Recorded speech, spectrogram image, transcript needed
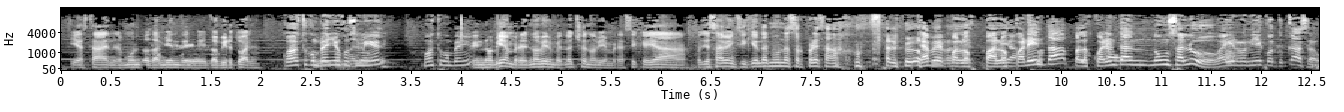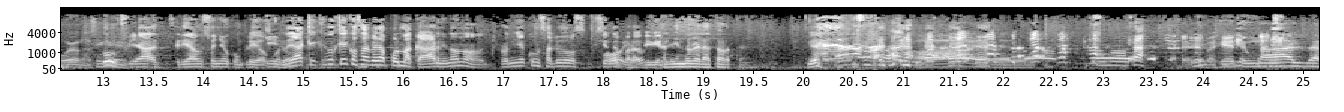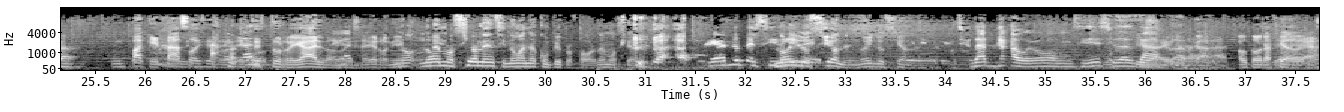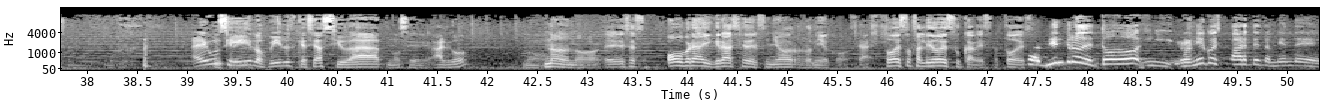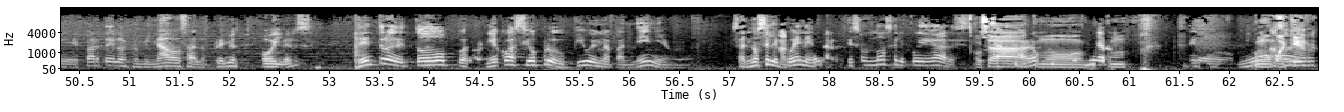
y ya está en el mundo también de lo virtual. ¿Cuándo es tu cumpleaños, José Miguel? ¿Cuándo es tu cumpleaños? En noviembre, en noviembre, el 8 de noviembre. Así que ya, pues ya saben, si quieren darme una sorpresa, un saludo. Ya, pero para los, para los 40, para los 40 no un saludo, va a ir Ronieco a tu casa, weón. Así Uf, que... ya sería un sueño cumplido. Sí, Pues, no. ya, ¿qué, qué, qué cosa ver a Paul McCartney? No, no, Ronieco un saludo suficiente para vivir. Saliendo de la torta. Imagínate un, un paquetazo, dice, este es tu regalo. No, no emocionen si no van a cumplir, por favor, no emocionen. Pegándote el CD No ilusionen, no ilusionen. Ciudad Ga, huevón. CD de Ciudad Ga. Autografiado. ¿Hay algún CD de los Beatles que sea ciudad, no sé, algo? No, no, no, esa es obra y gracia del señor Ronieco. O sea, todo eso salido de su cabeza, todo eso. Dentro de todo, y Ronieco es parte también de parte de los nominados a los premios spoilers. Dentro de todo, pues Ronieco ha sido productivo en la pandemia, weón. O sea, no se le puede negar, eso no se le puede negar. O sea, como, mierda, como, pero como cualquier,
